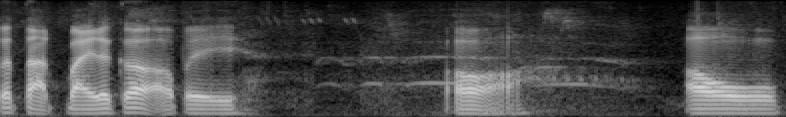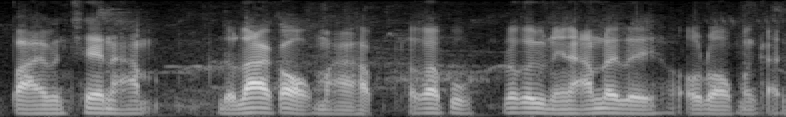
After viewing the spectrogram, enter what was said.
ก็ตัดใบแล้วก็เอาไปอ๋อเอาปลายมันแช่น้ำ เดี๋ยวรากก็ออกมาครับ แล้วก็ปลูกแล้วก็อยู่ในน้ำได้เลยออกดอกเหมือนกัน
